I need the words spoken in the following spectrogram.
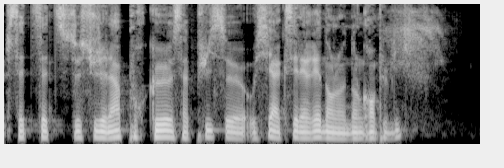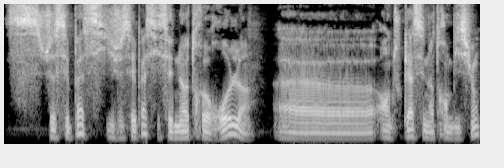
cette, cette, ce sujet-là pour que ça puisse aussi accélérer dans le, dans le grand public? Je sais pas si je sais pas si c'est notre rôle. Euh, en tout cas, c'est notre ambition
